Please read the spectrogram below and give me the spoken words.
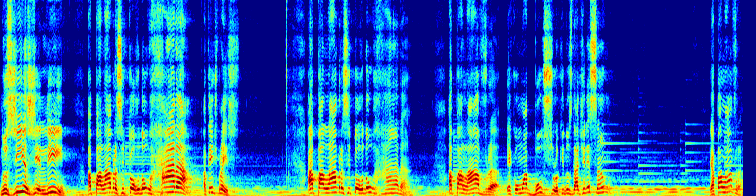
Nos dias de Eli, a palavra se tornou rara. Atente para isso. A palavra se tornou rara. A palavra é como uma bússola que nos dá direção. É a palavra.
